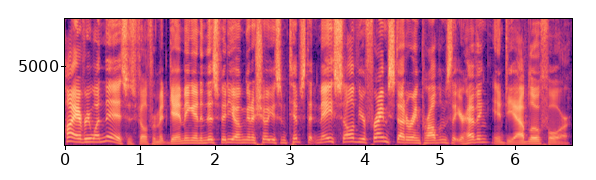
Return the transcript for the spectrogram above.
Hi everyone, this is Phil from Mitt Gaming, and in this video I'm going to show you some tips that may solve your frame stuttering problems that you're having in Diablo 4.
